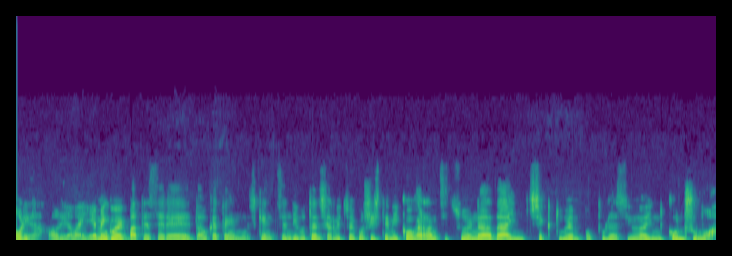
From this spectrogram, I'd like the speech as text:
Hori da, hori da, bai. Hemengoek batez ere daukaten eskentzen diguten zerbitzu ekosistemiko garrantzitsuena da intsektuen populazioain konsumoa.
